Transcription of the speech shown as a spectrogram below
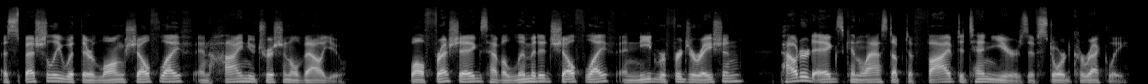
especially with their long shelf life and high nutritional value. While fresh eggs have a limited shelf life and need refrigeration, powdered eggs can last up to 5 to 10 years if stored correctly.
